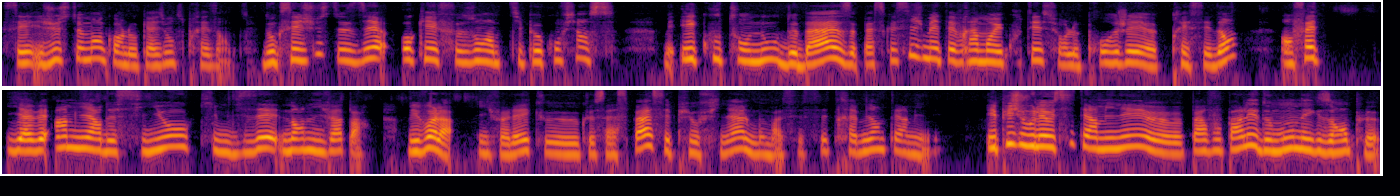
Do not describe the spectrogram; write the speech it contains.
c'est justement quand l'occasion se présente. Donc c'est juste de se dire, ok, faisons un petit peu confiance, mais écoutons-nous de base, parce que si je m'étais vraiment écouté sur le projet euh, précédent, en fait, il y avait un milliard de signaux qui me disaient, non, n'y va pas. Mais voilà, il fallait que, ça se passe, et puis au final, bon, bah, c'est très bien terminé. Et puis je voulais aussi terminer euh, par vous parler de mon exemple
